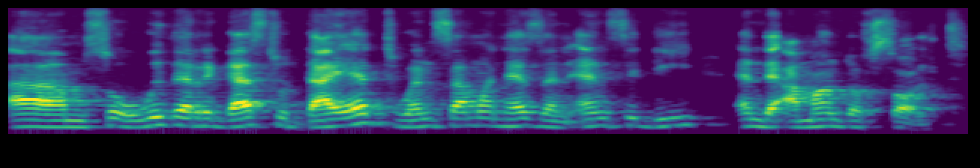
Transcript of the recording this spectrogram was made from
Um, so with regards to diet, when someone has an NCD and the amount of salt.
